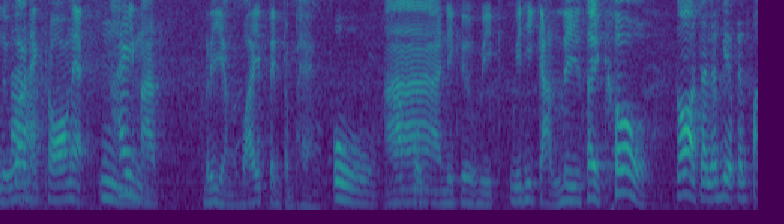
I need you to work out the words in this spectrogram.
หรือว่าอ่าในคลองเนี่ยอืมให้มาเรียงไว้เป็นกำแพง โอ้อ่าครับผมนี่คือวิวิธีการรีไซเคิลก็จัดระเบียบกันไป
